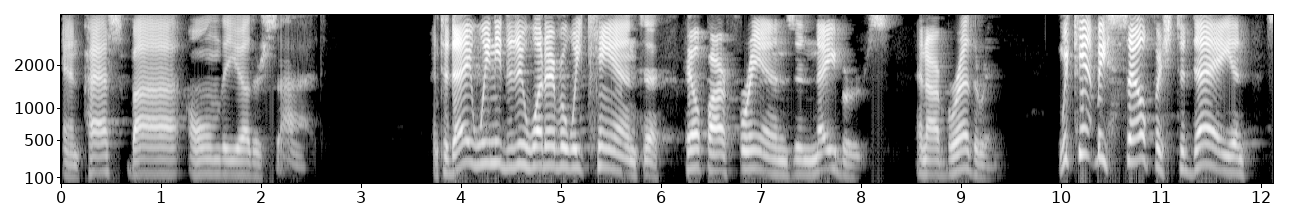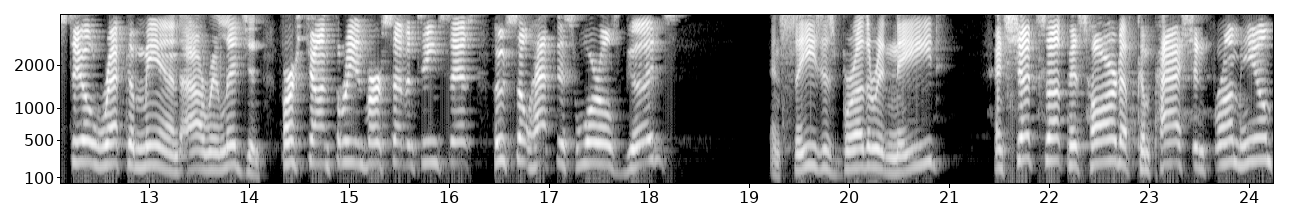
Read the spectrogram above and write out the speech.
and passed by on the other side. And today we need to do whatever we can to help our friends and neighbors and our brethren. We can't be selfish today and still recommend our religion. 1 John 3 and verse 17 says, Whoso hath this world's goods and sees his brother in need and shuts up his heart of compassion from him,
